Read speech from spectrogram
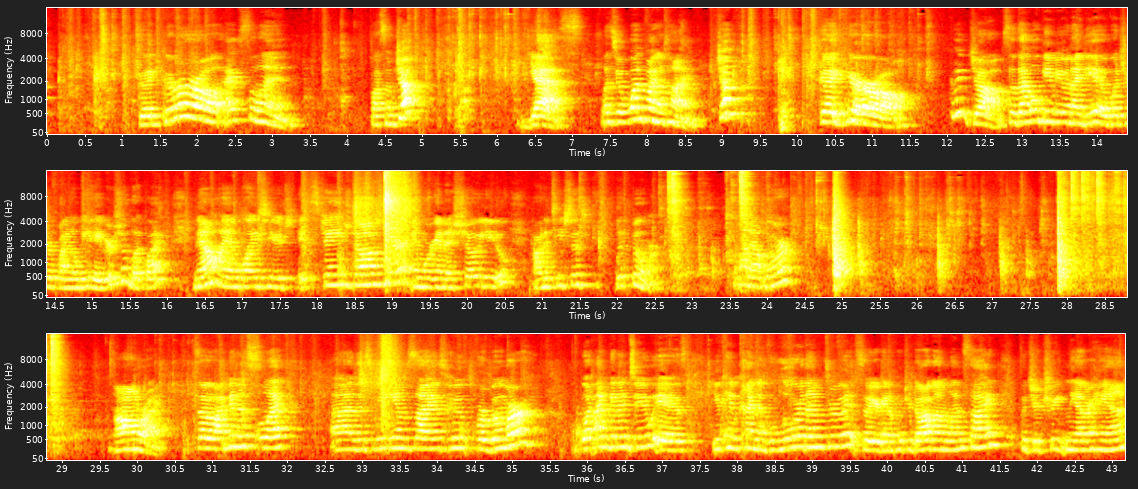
Good girl, excellent. Blossom, jump. Yes. Let's do it one final time. Jump. Good girl. Good job. So that will give you an idea of what your final behavior should look like. Now I am going to exchange dogs here and we're going to show you how to teach this with Boomer. Come on out, Boomer. All right. So I'm going to select uh, this medium-sized hoop for Boomer. What I'm going to do is you can kind of lure them through it. So you're going to put your dog on one side, put your treat in the other hand,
